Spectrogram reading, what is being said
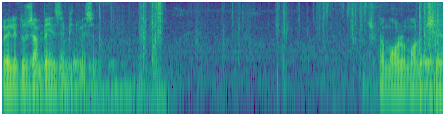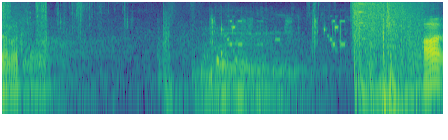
Böyle duracağım benzin bitmesin. Şurada morlu morlu bir şeyler var. Aa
